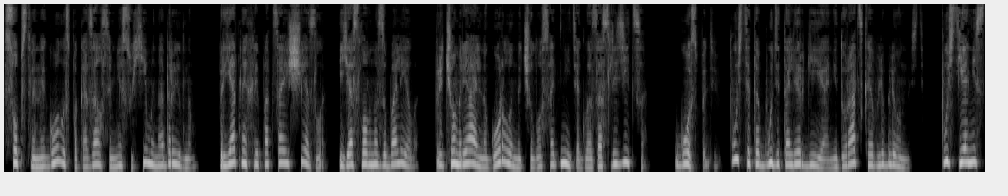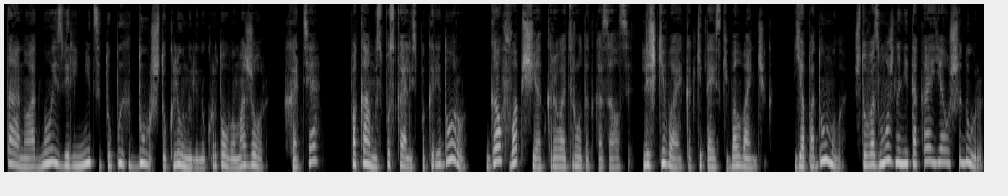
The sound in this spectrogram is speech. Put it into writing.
Собственный голос показался мне сухим и надрывным. Приятная хрипотца исчезла, и я словно заболела. Причем реально горло начало соднить, а глаза слезиться. Господи, пусть это будет аллергия, а не дурацкая влюбленность. Пусть я не стану одной из вереницы тупых дур, что клюнули на крутого мажора. Хотя, пока мы спускались по коридору, Гауф вообще открывать рот отказался, лишь кивая, как китайский болванчик. Я подумала, что, возможно, не такая я уж и дура.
